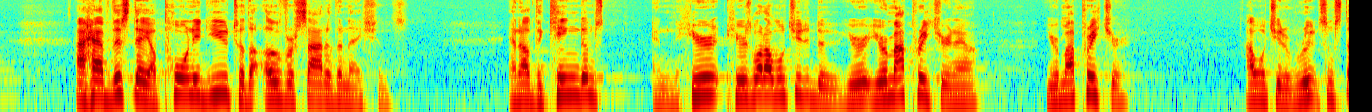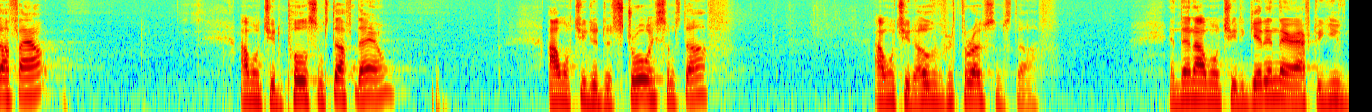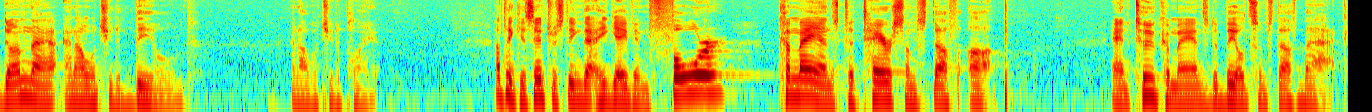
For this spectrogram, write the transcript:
I have this day appointed you to the oversight of the nations and of the kingdoms. And here, here's what I want you to do. You're, you're my preacher now. You're my preacher. I want you to root some stuff out. I want you to pull some stuff down. I want you to destroy some stuff. I want you to overthrow some stuff. And then I want you to get in there after you've done that, and I want you to build, and I want you to plant. I think it's interesting that he gave him four commands to tear some stuff up and two commands to build some stuff back.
